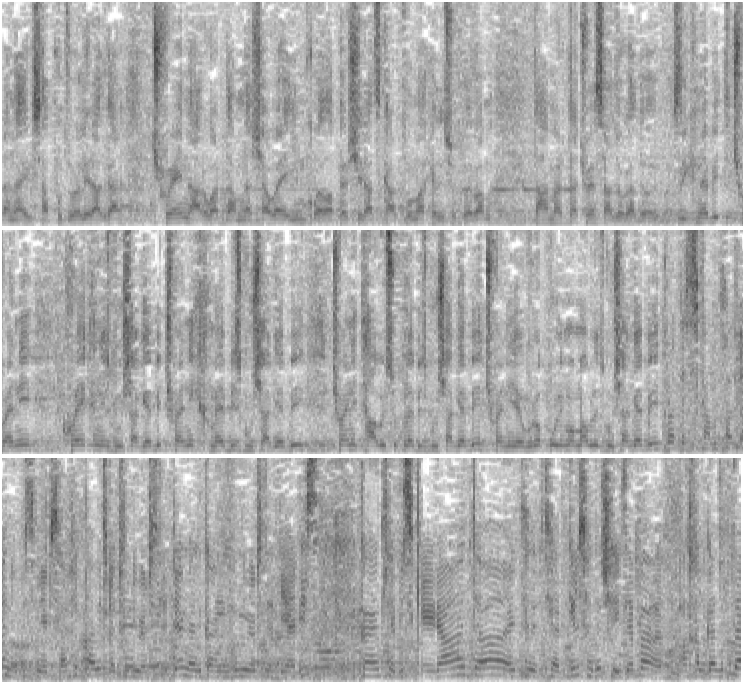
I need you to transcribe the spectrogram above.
არანაირი საფუძველი, რადგან ჩვენ არ ვარ დამნაშავე იმ ყველაფერში, რაც ქართულმა ხელისუფლებამ დაამართა ჩვენ საზოგადოებას. ვიქნებით ჩვენი ქვეყნის გუშაგები, ჩვენი ხმების გუშაგები, ჩვენი თავისუფლების გუშაგები, ჩვენი ევროპული მომავლის გუშაგები. პროტესტის გამოხატვა ნებისმიერ სახით დავიწყეთ უნივერსიტეტიდან, რადგან უნივერსიტეტი არის განათლების კერა და ერთ-ერთი ადგილი, სადაც შეიძლება ახალგაზრდა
